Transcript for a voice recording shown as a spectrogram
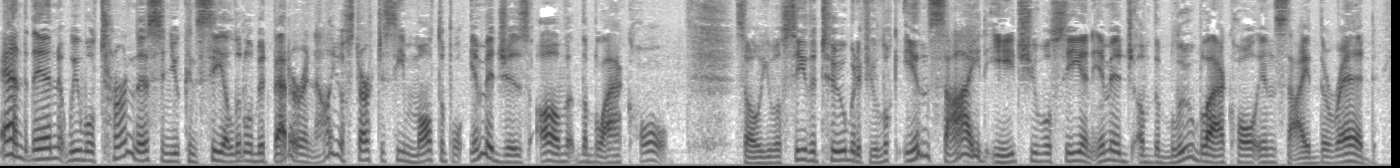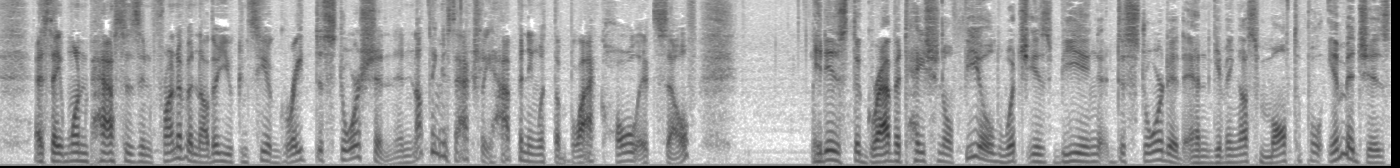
And then we will turn this and you can see a little bit better. And now you'll start to see multiple images of the black hole. So you will see the two. But if you look inside each, you will see an image of the blue black hole inside the red. As they one passes in front of another, you can see a great distortion and nothing is actually happening with the black hole itself it is the gravitational field which is being distorted and giving us multiple images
